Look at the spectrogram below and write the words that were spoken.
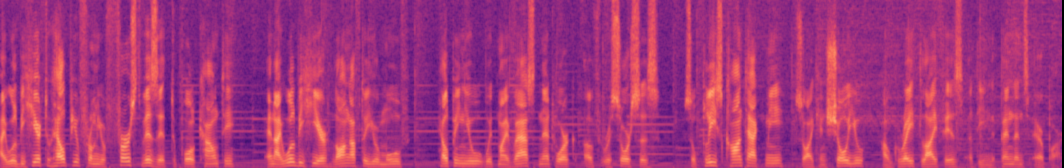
I will be here to help you from your first visit to Polk County, and I will be here long after your move, helping you with my vast network of resources. So please contact me so I can show you how great life is at the Independence Air Park.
